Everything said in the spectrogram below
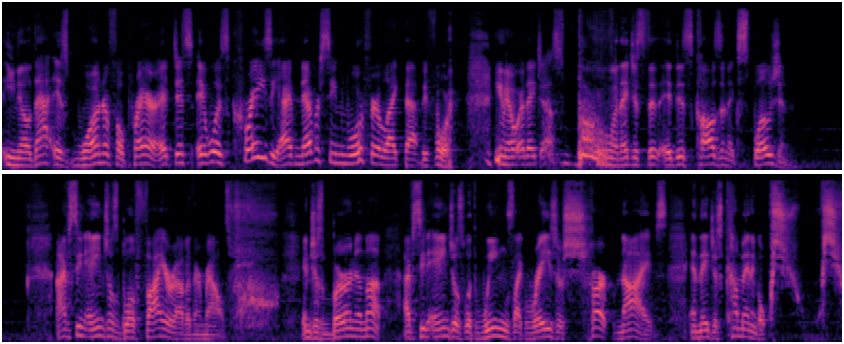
you know that is wonderful prayer. It just it was crazy. I've never seen warfare like that before. You know where they just boom and they just it just caused an explosion. I've seen angels blow fire out of their mouths and just burn them up. I've seen angels with wings like razor sharp knives and they just come in and go whoosh, whoosh,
